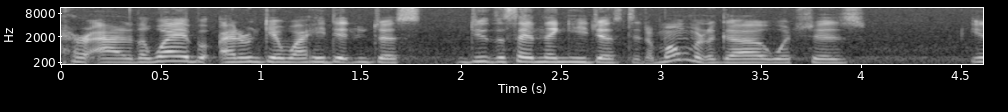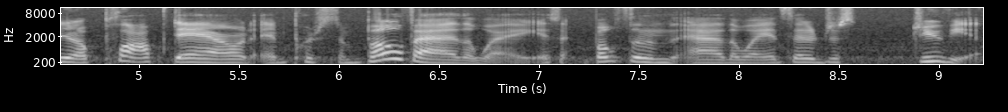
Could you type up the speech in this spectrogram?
her out of the way. But I don't get why he didn't just do the same thing he just did a moment ago, which is you know, plop down and push them both out of the way, both of them out of the way instead of just Juvia.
